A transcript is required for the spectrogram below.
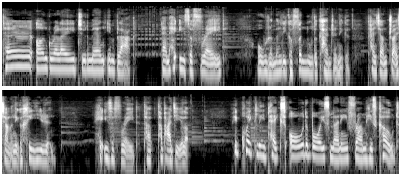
turn angrily to the man in black, and he is afraid. 哦，人们立刻愤怒地看着那个，看向转向了那个黑衣人。 He is afraid. 他他怕极了。 He quickly takes all the boy's money from his coat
